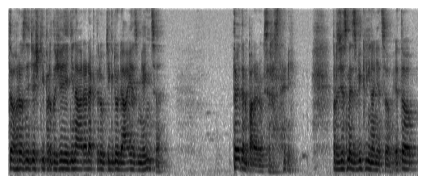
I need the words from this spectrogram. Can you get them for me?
to hrozně těžký, protože jediná rada, kterou ti kdo dá, je změnit se. To je ten paradox hrozný. protože jsme zvyklí na něco. Je to,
